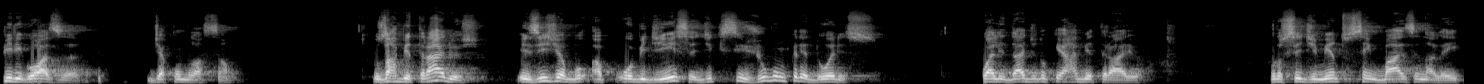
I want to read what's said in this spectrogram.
perigosa de acumulação. Os arbitrários exigem a obediência de que se julgam credores, qualidade do que é arbitrário, procedimento sem base na lei.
